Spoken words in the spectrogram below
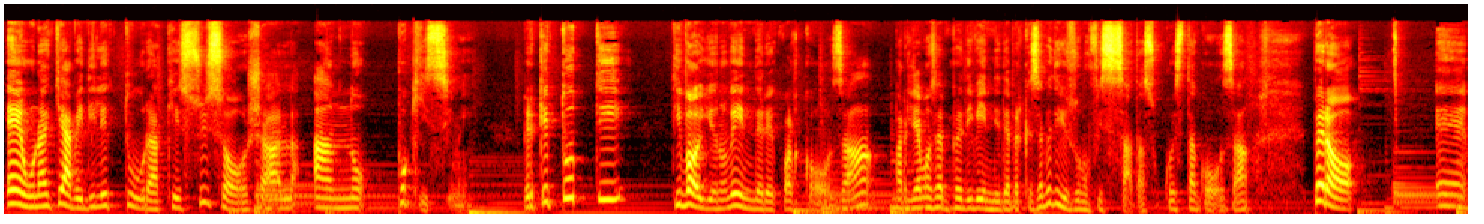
è una chiave di lettura che sui social hanno pochissimi, perché tutti ti vogliono vendere qualcosa, parliamo sempre di vendita perché sapete io sono fissata su questa cosa, però eh,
